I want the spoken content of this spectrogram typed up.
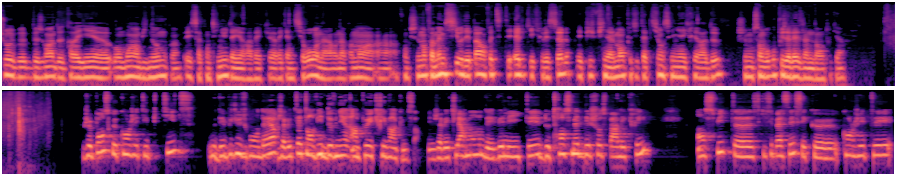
toujours eu besoin de travailler euh, au moins en binôme quoi. Et ça continue d'ailleurs avec euh, avec Anne Siro, on a on a vraiment un, fonctionnement. Enfin même si au départ en fait c'était elle qui écrivait seule, et puis finalement petit à petit on s'est mis à écrire à deux. Je me sens beaucoup plus à l'aise là-dedans en tout cas. Je pense que quand j'étais petite, au début du secondaire, j'avais peut-être envie de devenir un peu écrivain comme ça. J'avais clairement des velléités de transmettre des choses par l'écrit. Ensuite, euh, ce qui s'est passé, c'est que quand j'étais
